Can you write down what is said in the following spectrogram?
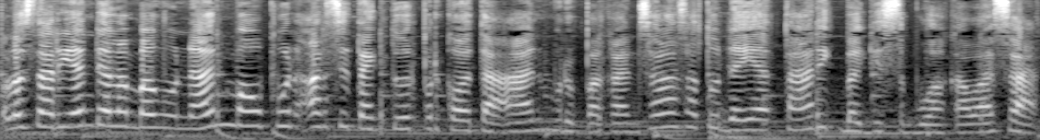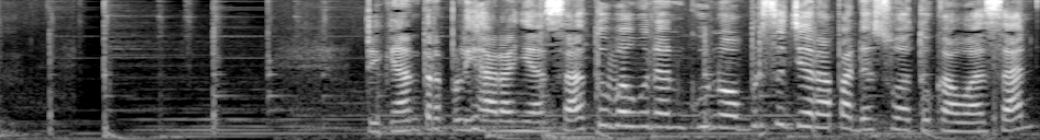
Pelestarian dalam bangunan maupun arsitektur perkotaan merupakan salah satu daya tarik bagi sebuah kawasan. Dengan terpeliharanya satu bangunan kuno bersejarah pada suatu kawasan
